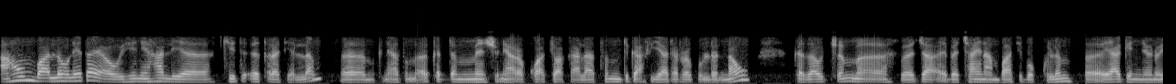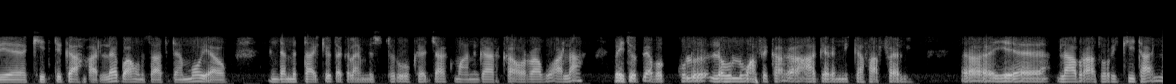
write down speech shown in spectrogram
አሁን ባለው ሁኔታ ያው ይህን ያህል የ kit እጥረት የለም። ምክንያቱም ቅድም mention ያረኳቸው አካላትም ድጋፍ እያደረጉልን ነው። ከዛ ውጭም በቻይና አምባሲ በኩልም ያገኘነው የ kit ድጋፍ አለ። በአሁኑ ሰዓት ደግሞ ያው እንደምታውቂው ጠቅላይ ሚኒስትሩ ከጃክ ማ ጋር ካወራ በኋላ በኢትዮጵያ በኩል ለሁሉም አፍሪካ ሀገር የሚከፋፈል የላቦራቶሪ ኪት አለ።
